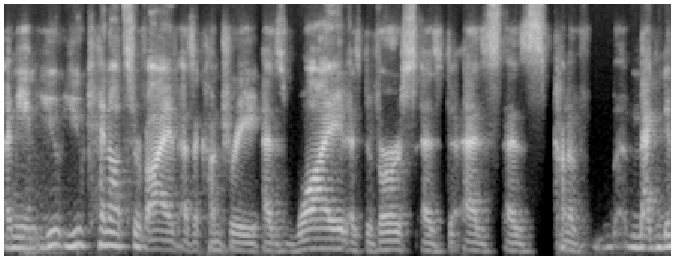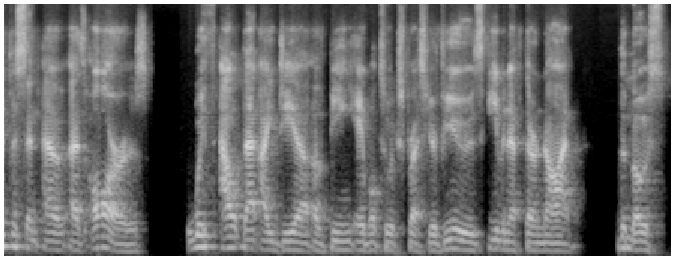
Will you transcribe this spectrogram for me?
I mean, you you cannot survive as a country as wide, as diverse, as as as kind of magnificent as, as ours without that idea of being able to express your views, even if they're not the most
